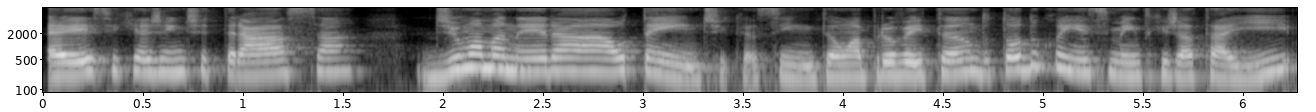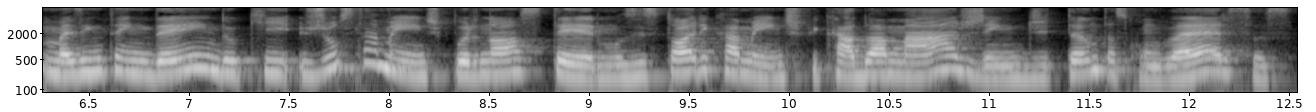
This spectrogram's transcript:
é esse que a gente traça de uma maneira autêntica, assim. Então, aproveitando todo o conhecimento que já está aí, mas entendendo que, justamente por nós termos historicamente ficado à margem de tantas conversas,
